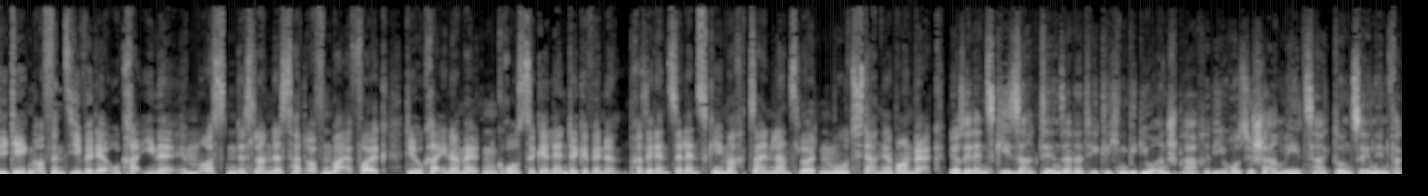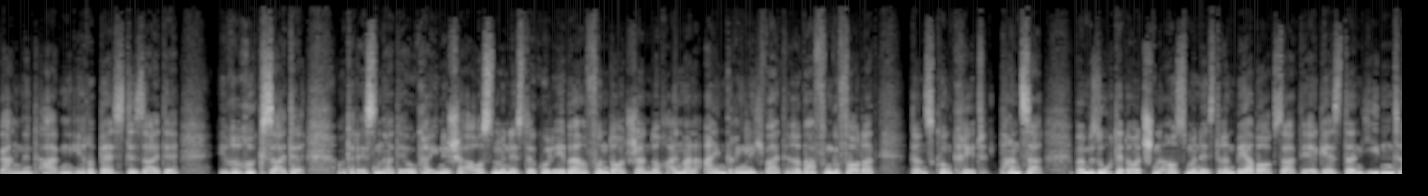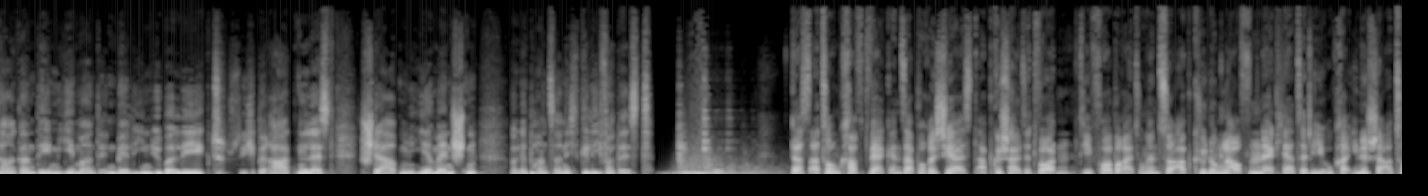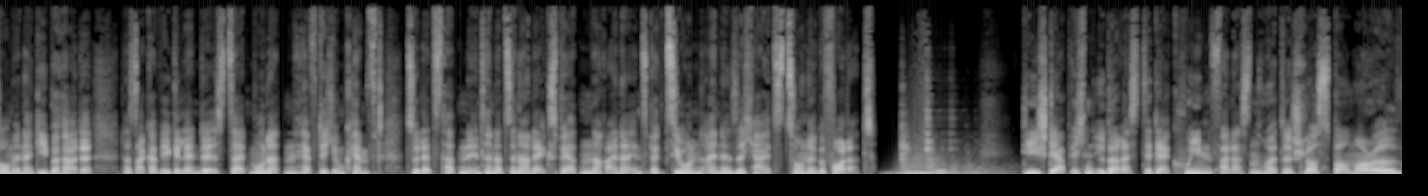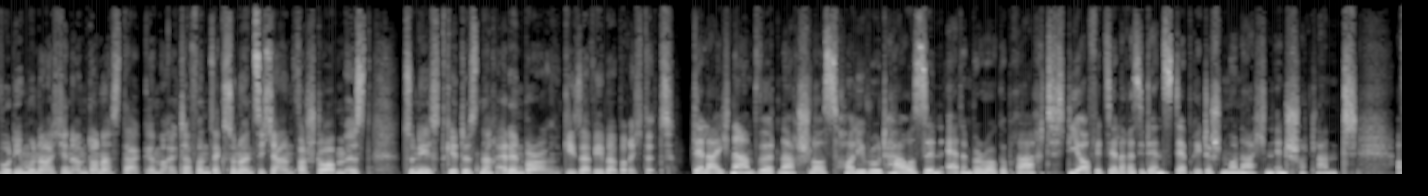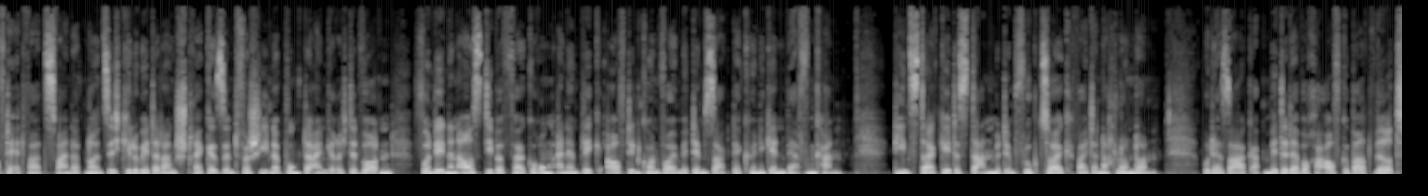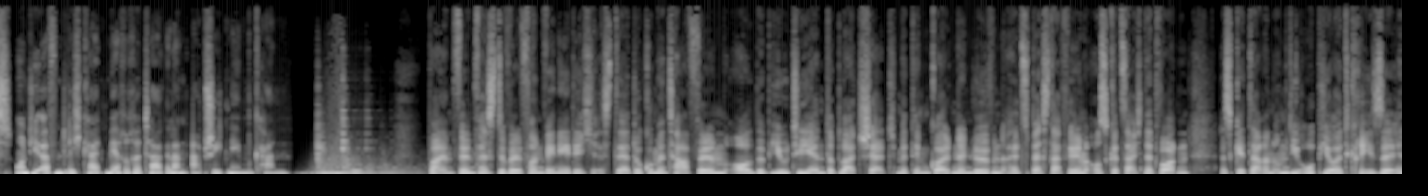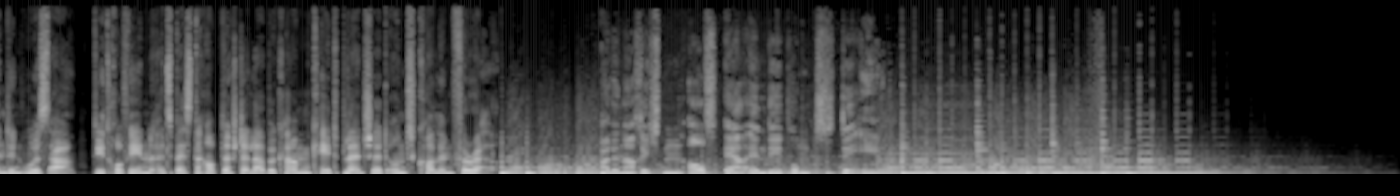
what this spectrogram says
Die Gegenoffensive der Ukraine im Osten des Landes hat offenbar Erfolg. Die Ukrainer melden große Geländegewinne. Präsident Zelensky macht seinen Landsleuten Mut, Daniel Bornberg. Ja, Zelensky sagte in seiner täglichen Videoansprache, die russische Armee zeigt uns in den vergangenen Tagen ihre beste Seite, ihre Rückseite. Unterdessen hat der ukrainische Außenminister Kuleba von Deutschland noch einmal eindringlich weitere Waffen gefordert, ganz konkret Panzer. Beim Besuch der deutschen Außenministerin Baerbock sagte er gestern, jeden Tag, an dem jemand in Berlin überlebt, überlegt, sich beraten lässt, sterben hier Menschen, weil der Panzer nicht geliefert ist. Das Atomkraftwerk in Saporischia ist abgeschaltet worden. Die Vorbereitungen zur Abkühlung laufen, erklärte die ukrainische Atomenergiebehörde. Das AKW-Gelände ist seit Monaten heftig umkämpft. Zuletzt hatten internationale Experten nach einer Inspektion eine Sicherheitszone gefordert. Die sterblichen Überreste der Queen verlassen heute Schloss Balmoral, wo die Monarchin am Donnerstag im Alter von 96 Jahren verstorben ist. Zunächst geht es nach Edinburgh, Gisa Weber berichtet. Der Leichnam wird nach Schloss Holyrood House in Edinburgh gebracht, die offizielle Residenz der britischen Monarchen in Schottland. Auf der etwa 290 Kilometer langen Strecke sind verschiedene Punkte eingerichtet worden, von denen aus die Bevölkerung einen Blick auf den Konvoi mit dem Sarg der Königin werfen kann. Dienstag geht es dann mit dem Flugzeug weiter nach London, wo der Sarg ab Mitte der Woche aufgebahrt wird und die Öffentlichkeit mehrere Tage lang Abschied nehmen kann. Beim Filmfestival von Venedig ist der Dokumentarfilm All the Beauty and the Bloodshed mit dem Goldenen Löwen als bester Film ausgezeichnet worden. Es geht darin um die Opioid-Krise in den USA. Die Trophäen als beste Hauptdarsteller bekamen Kate Blanchett und Colin Farrell. Alle Nachrichten auf rnd.de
